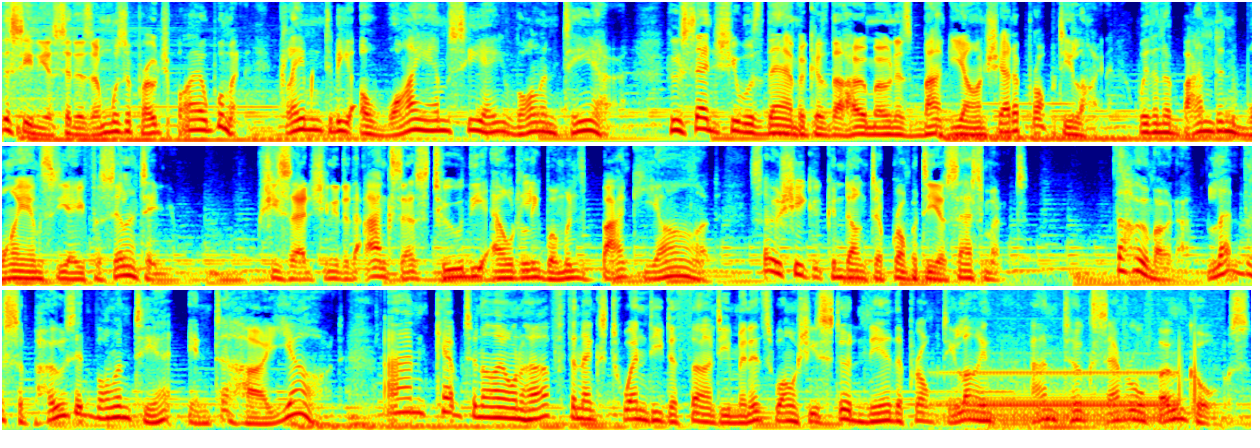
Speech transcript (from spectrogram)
The senior citizen was approached by a woman claiming to be a YMCA volunteer who said she was there because the homeowner's backyard shared a property line with an abandoned YMCA facility. She said she needed access to the elderly woman's backyard so she could conduct a property assessment. The homeowner let the supposed volunteer into her yard and kept an eye on her for the next 20 to 30 minutes while she stood near the property line and took several phone calls.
